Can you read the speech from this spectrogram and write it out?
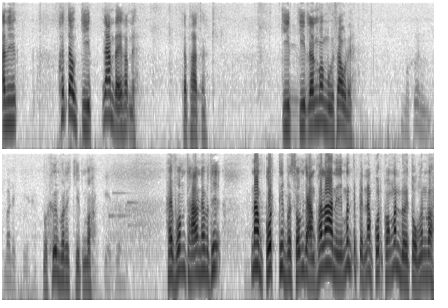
อันนี้เข้าเจ้ากรีดย่ามใดครับเนี่ยจะพาด กรีดกรีดแล้วว่ามือเศร้าเนี่ยมาขึ้นบ่ได้กี่ครับมือขึ้นบริกรีดบ่กี่อยู่ให้ผมถามในวันที่น้ำกรดที่ผสมอย่างพารานี่ มันจะเป็นน้ำกรดของมันโดยตรงกันปะ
